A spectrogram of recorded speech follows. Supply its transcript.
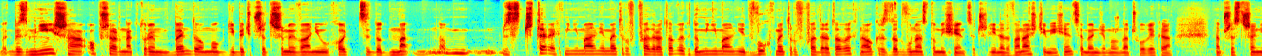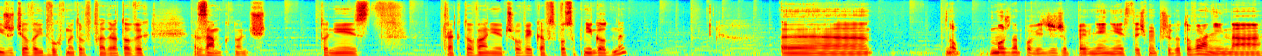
jakby zmniejsza obszar, na którym będą mogli być przetrzymywani uchodźcy do, no, z 4 minimalnie metrów kwadratowych do minimalnie 2 metrów kwadratowych na okres do 12 miesięcy, czyli na 12 miesięcy będzie można człowieka na przestrzeni życiowej 2 metrów kwadratowych zamknąć to nie jest traktowanie człowieka w sposób niegodny? Eee, no, można powiedzieć, że pewnie nie jesteśmy przygotowani na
